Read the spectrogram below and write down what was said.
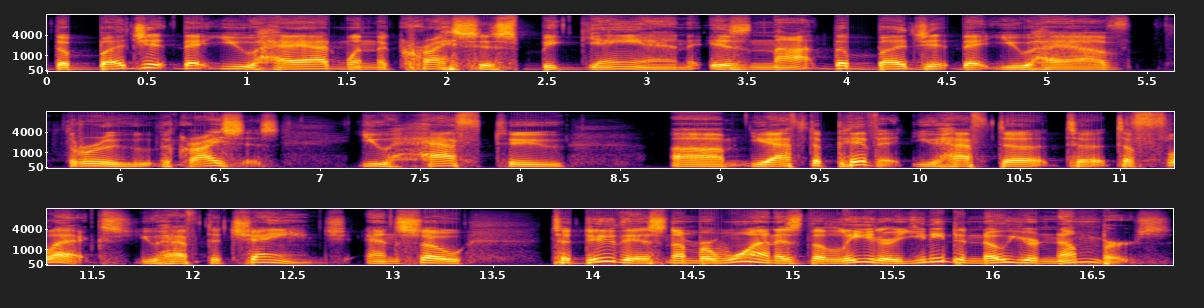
the budget that you had when the crisis began is not the budget that you have through the crisis. You have to um, you have to pivot. You have to, to to flex. You have to change. And so to do this, number one, as the leader, you need to know your numbers.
